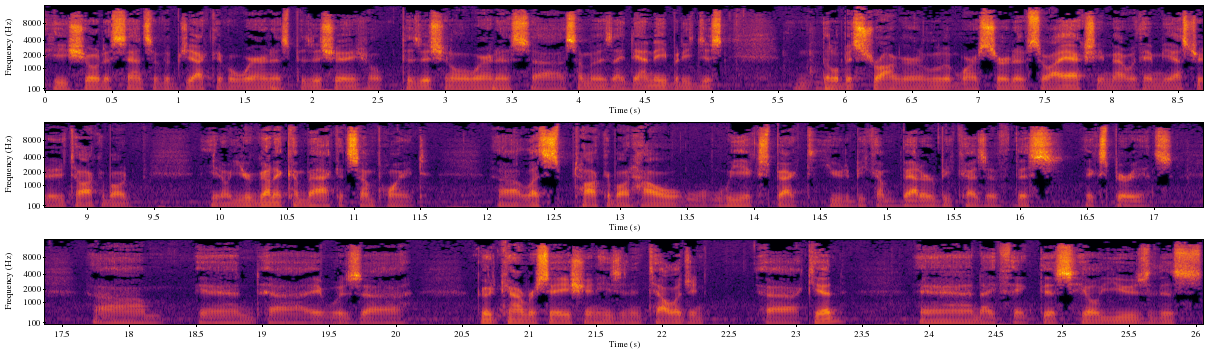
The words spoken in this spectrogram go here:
he showed a sense of objective awareness, positional positional awareness, uh, some of his identity, but he's just a little bit stronger, a little bit more assertive. So I actually met with him yesterday to talk about, you know, you're going to come back at some point uh, let's talk about how we expect you to become better because of this experience. Um, and uh, it was a good conversation. He's an intelligent uh, kid, and I think this he'll use this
